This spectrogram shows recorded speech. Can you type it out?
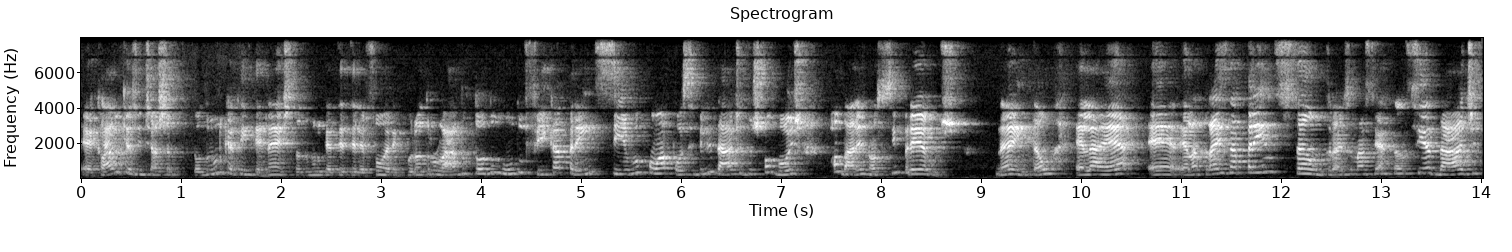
é claro que a gente acha todo mundo quer ter internet, todo mundo quer ter telefone, por outro lado, todo mundo fica apreensivo com a possibilidade dos robôs roubarem nossos empregos. Né? Então, ela, é, é, ela traz apreensão, traz uma certa ansiedade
